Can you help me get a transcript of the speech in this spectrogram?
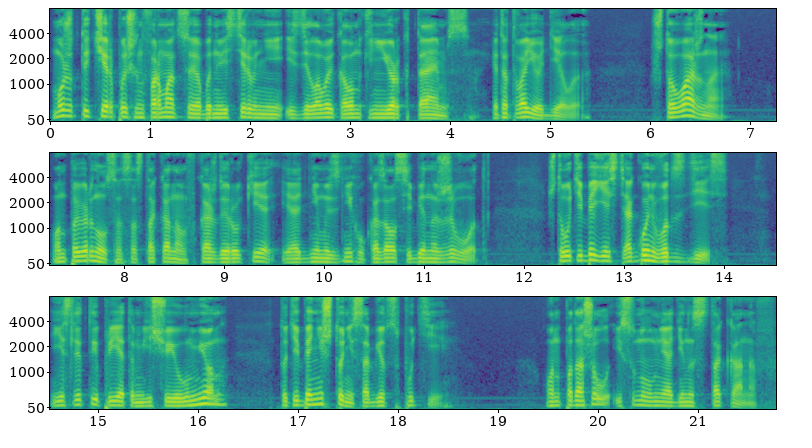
Может, ты черпаешь информацию об инвестировании из деловой колонки «Нью-Йорк Таймс». Это твое дело. Что важно, он повернулся со стаканом в каждой руке и одним из них указал себе на живот, что у тебя есть огонь вот здесь. Если ты при этом еще и умен – то тебя ничто не собьет с пути». Он подошел и сунул мне один из стаканов.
